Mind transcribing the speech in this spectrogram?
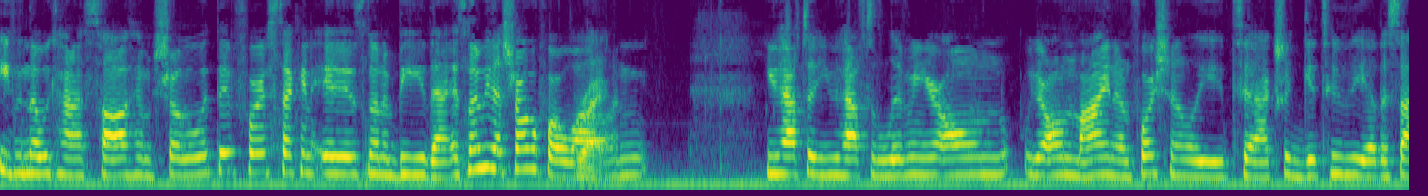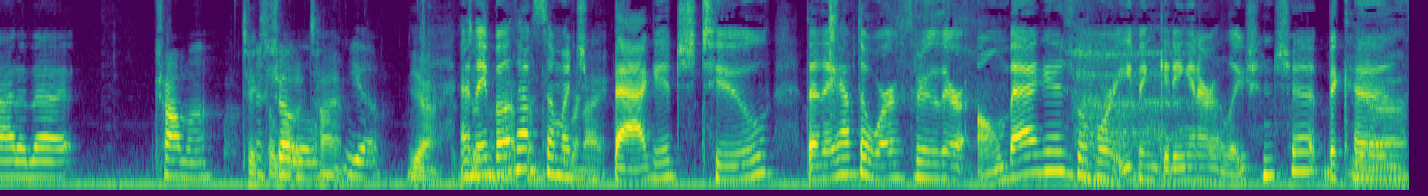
even though we kind of saw him struggle with it for a second, it is going to be that it's going to be that struggle for a while, Right. and you have to you have to live in your own your own mind, unfortunately, to actually get to the other side of that trauma. It Takes and a lot of time. Yeah. Yeah, And they both have so much overnight. baggage too that they have to work through their own baggage before even getting in a relationship because Yeah.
